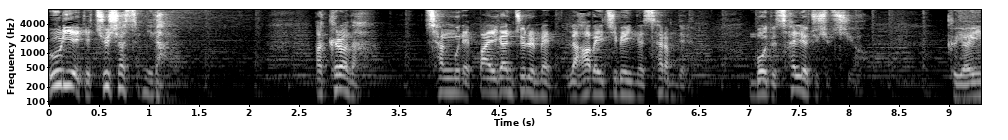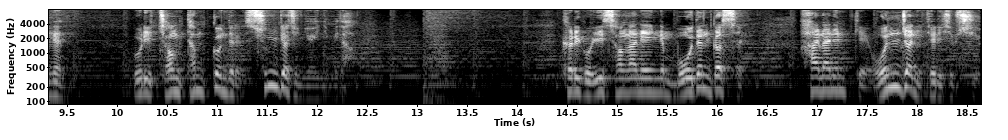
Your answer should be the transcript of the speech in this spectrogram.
우리에게 주셨습니다. 아 그러나 창문에 빨간 줄을 맨 라합의 집에 있는 사람들은 모두 살려 주십시오. 그 여인은 우리 정탐꾼들의 숨겨진 여인입니다. 그리고 이 성 안에 있는 모든 것을 하나님께 온전히 드리십시오.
